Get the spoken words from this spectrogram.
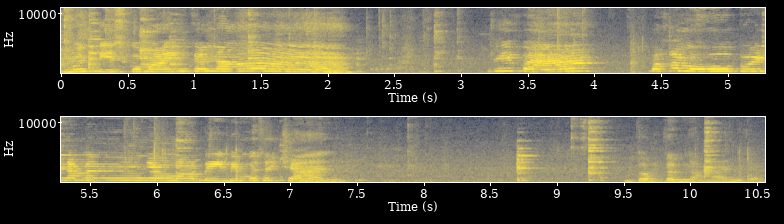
Buntis, kumain ka na. Di ba? Baka ma-over naman yung mga baby mo sa tiyan. Gab-gab na, kain ka.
